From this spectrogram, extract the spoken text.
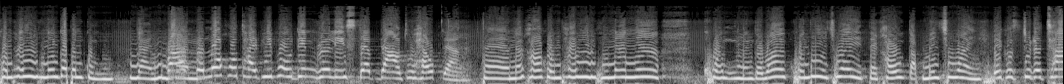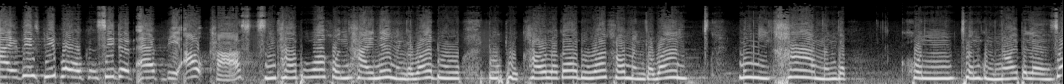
คนไทยอยู่ที่นั่นก็เป็นกลุ่มใหญ่เหมือนกัน But the local Thai people didn't really step down to help them. แต่นะคะคนไทยที่อยู่ที่นั่นเนี่ยควรเหมือนกับว่าคนที่จะช่วยแต่เขากลับไม่ช่วย Because to the Thai, these people were considered as the outcasts. นะคะเพราะว่าคนไทยเนี่ยเหมือนกับว่าดูดูถูกเขาแล้วก็ดูว่าเขาเหมือนกับว่าไม่มีค่าเหมือนกับคนชนกลุ่มน้อยไปเลย So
